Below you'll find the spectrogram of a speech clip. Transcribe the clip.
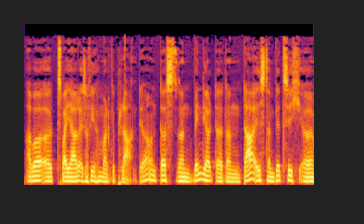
aber äh, zwei Jahre ist auf jeden Fall mal geplant. Ja, und das dann, wenn die halt da, dann da ist, dann wird sich äh,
